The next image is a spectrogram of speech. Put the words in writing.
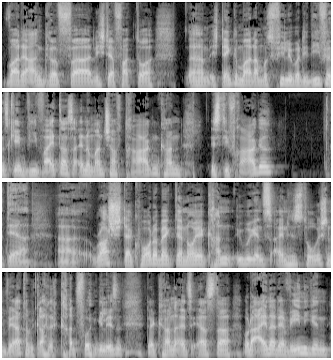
war der Angriff äh, nicht der Faktor. Ähm, ich denke mal, da muss viel über die Defense gehen. Wie weit das eine Mannschaft tragen kann, ist die Frage der äh, Rush, der Quarterback, der neue, kann übrigens einen historischen Wert, habe ich gerade gerade vorhin gelesen, der kann als erster oder einer der wenigen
